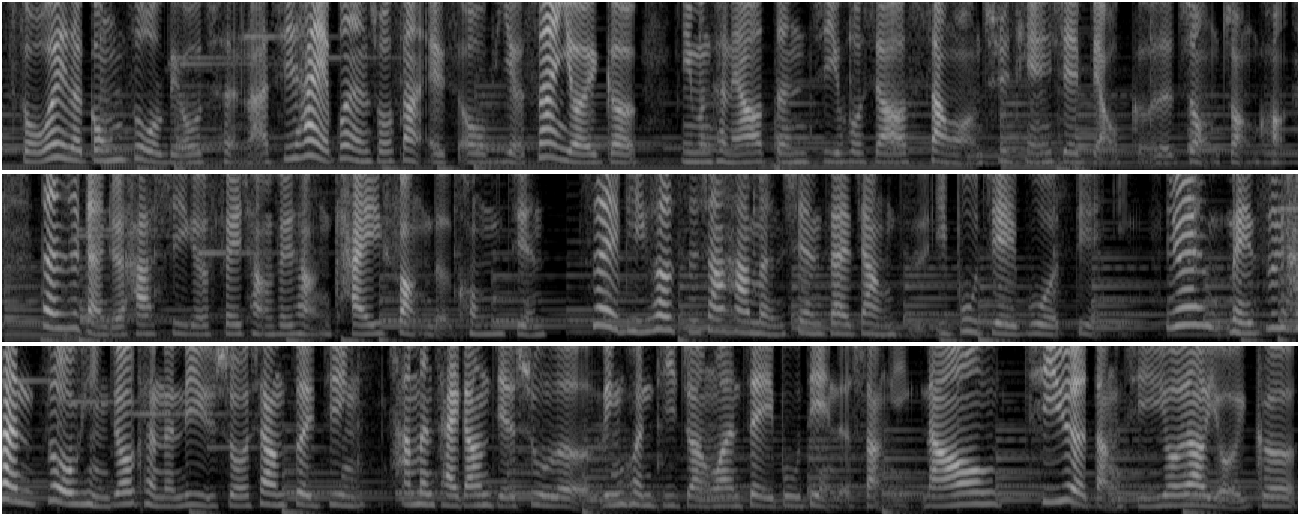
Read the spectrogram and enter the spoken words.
所谓的工作流程啦，其实它也不能说算 SOP 了。虽然有一个你们可能要登记或是要上网去填一些表格的这种状况，但是感觉它是一个非常非常开放的空间。所以皮克斯像他们现在这样子一部接一部的电影。因为每次看作品，就可能例如说，像最近他们才刚结束了《灵魂急转弯》这一部电影的上映，然后七月档期又要有一个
